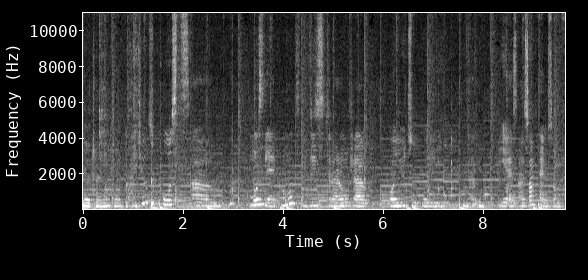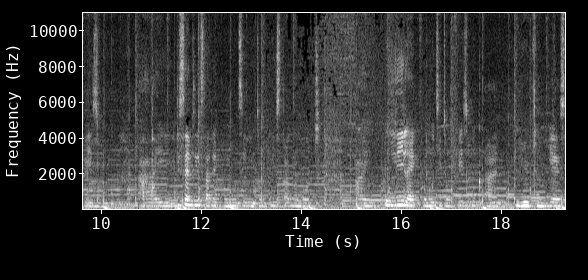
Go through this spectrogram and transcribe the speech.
your I business? just post um mostly I promote this Traronta on YouTube only. Okay. Yes, and sometimes on Facebook. I recently started promoting it on Instagram, but I only like promote it on Facebook and YouTube. yes,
